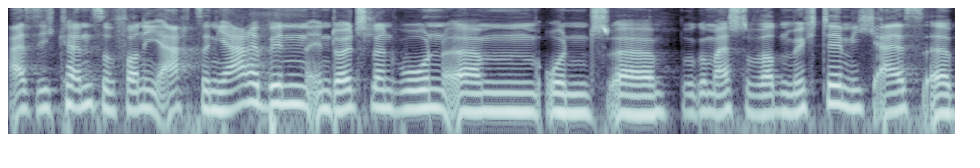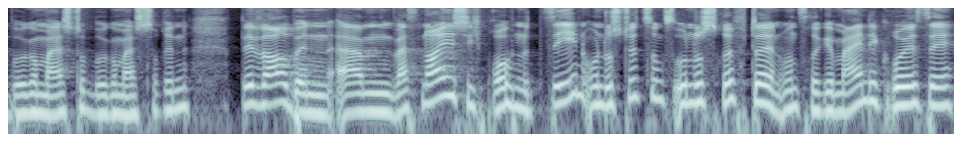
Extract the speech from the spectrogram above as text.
Also ich kann, sofern ich 18 Jahre bin, in Deutschland wohnen ähm, und äh, Bürgermeister werden möchte, mich als äh, Bürgermeister, Bürgermeisterin bewerben. Ähm, was neu ist, ich brauche nur 10 Unterstützungsunterschriften in unserer Gemeindegröße.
